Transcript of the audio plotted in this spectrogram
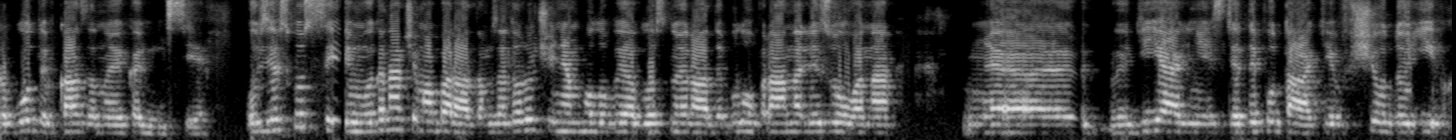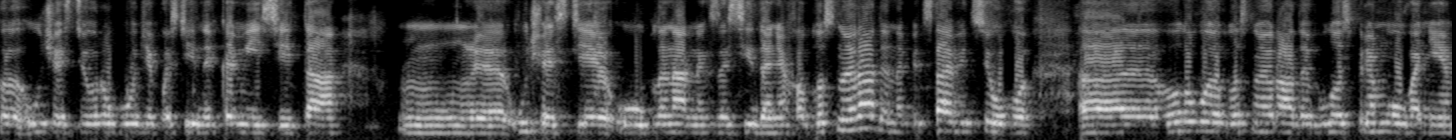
роботи вказаної комісії. У зв'язку з цим виконавчим апаратом за дорученням голови обласної ради було проаналізовано діяльність депутатів щодо їх участі у роботі постійних комісій та участі у пленарних засіданнях обласної ради. На підставі цього е, головою обласної ради було спрямовані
